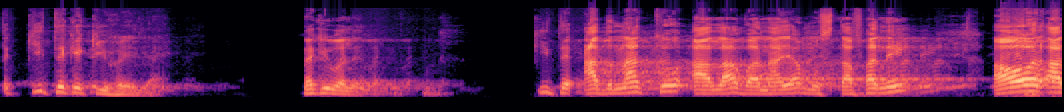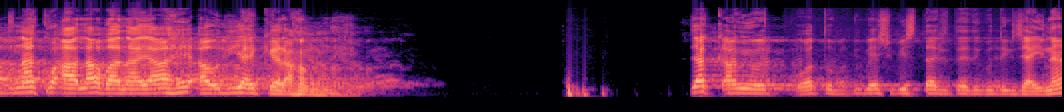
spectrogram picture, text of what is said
তা কি থেকে কি হয়ে যায়? নাকি বলেন? की ते अदना को आला बनाया मुस्तफ़ा ने और अदना को आला बनाया है अलिया केराम ने যাক আমি ও- অত বেশ বিস্তারিত এদিক ওদিক যাই না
